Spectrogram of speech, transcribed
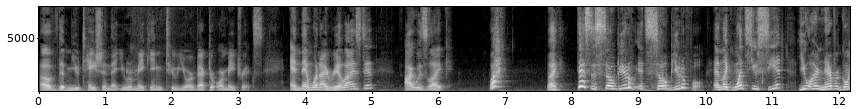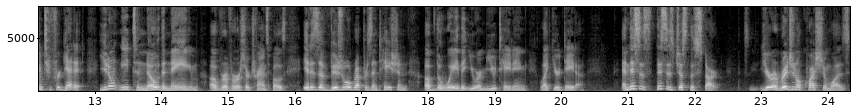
of the mutation that you were making to your vector or matrix. And then when I realized it, I was like, what? Like, this is so beautiful. It's so beautiful. And like once you see it, you are never going to forget it. You don't need to know the name of reverse or transpose. It is a visual representation of the way that you are mutating like your data. And this is this is just the start. Your original question was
